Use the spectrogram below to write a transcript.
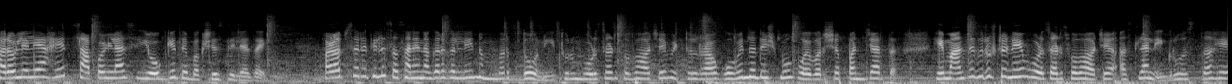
हरवलेले आहेत सापडल्यास योग्य ते बक्षीस दिले जाईल. हडपसर येथील ससाने नगर गल्ली नंबर दोन इथून भोळसड स्वभावाचे विठ्ठलराव गोविंद देशमुख वय वर्ष पंच्याहत्तर. हे मानसिक दृष्टीने स्वभावाचे असल्याने गृहस्थ हे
